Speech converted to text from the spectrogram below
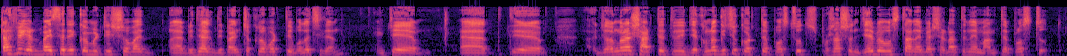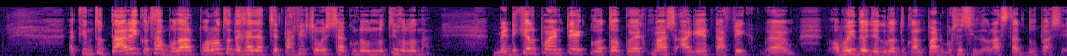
ট্রাফিক অ্যাডভাইসারি কমিটির সভায় বিধায়ক দীপায়ন চক্রবর্তী বলেছিলেন যে জনগণের স্বার্থে তিনি যে কোনো কিছু করতে প্রস্তুত, প্রশাসন যে ব্যবস্থা নেবে সেটা তিনি মানতে প্রস্তুত। কিন্তু তার এই কথা বলার পরও তো দেখা যাচ্ছে ট্রাফিক সমস্যার কোনো উন্নতি হলো না। মেডিকেল পয়েন্টে গত কয়েক মাস আগে ট্রাফিক অবৈধ যেগুলো দোকানপাট বসেছিল রাস্তার দুপাশে,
